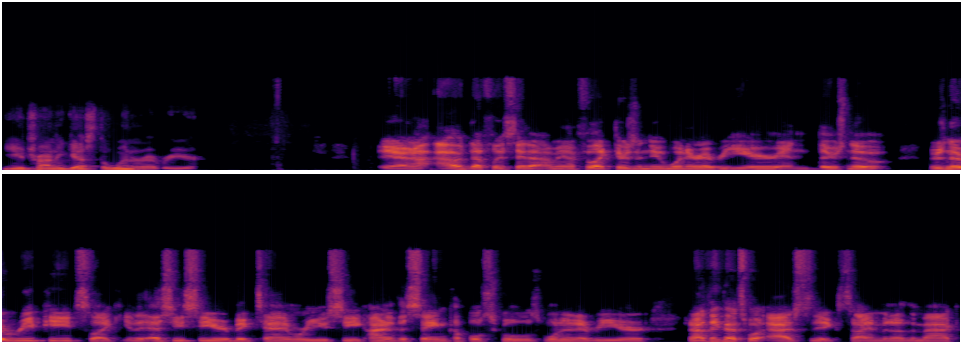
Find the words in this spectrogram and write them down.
you trying to guess the winner every year. Yeah, I would definitely say that. I mean, I feel like there's a new winner every year, and there's no there's no repeats like the SEC or Big Ten where you see kind of the same couple schools winning every year. And I think that's what adds to the excitement of the MAC.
